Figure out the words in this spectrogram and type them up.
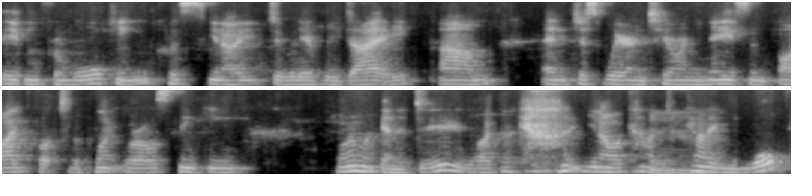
even from walking because you know you do it every day um, and just wear and tear on your knees and i got to the point where i was thinking what am i going to do like i can't you know i can't, yeah. can't even walk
